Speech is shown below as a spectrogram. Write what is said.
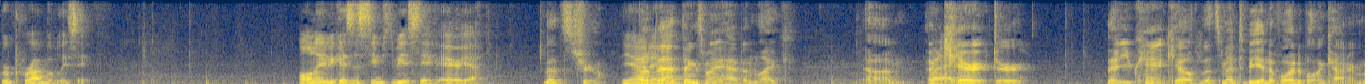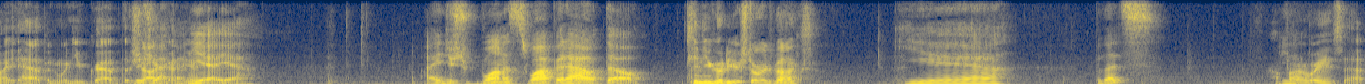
we're probably safe. Only because this seems to be a safe area. That's true. Yeah. but bad things might happen, like um, a When I- character that you can't kill. That's meant to be an avoidable encounter might happen when you grab the, the shotgun. shotgun. Yeah, yeah. I just want to swap it out though. Can you go to your storage box? Yeah. But that's How far know- away is that?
